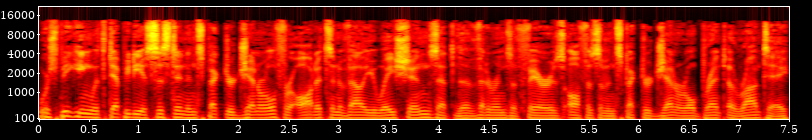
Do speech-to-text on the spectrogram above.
We're speaking with Deputy Assistant Inspector General for Audits and Evaluations at the Veterans Affairs Office of Inspector General, Brent Arronte.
